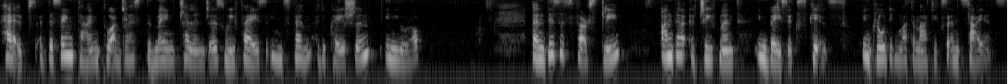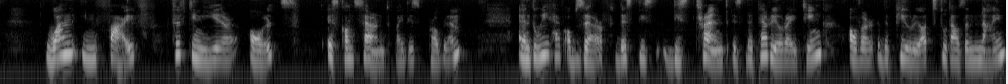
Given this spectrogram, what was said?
helps at the same time to address the main challenges we face in STEM education in Europe and this is firstly underachievement in basic skills, including mathematics and science. One in five 15 year olds is concerned by this problem. And we have observed that this, this trend is deteriorating over the period 2009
